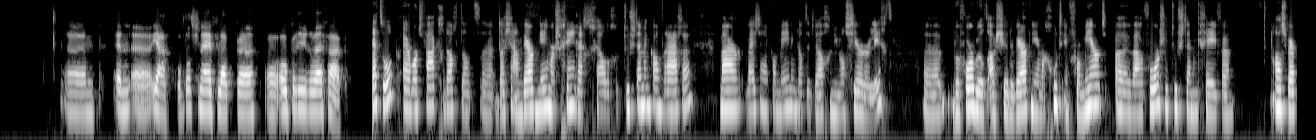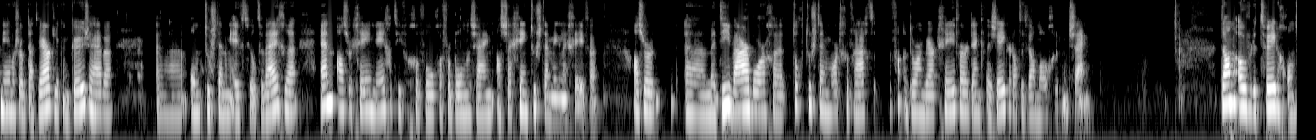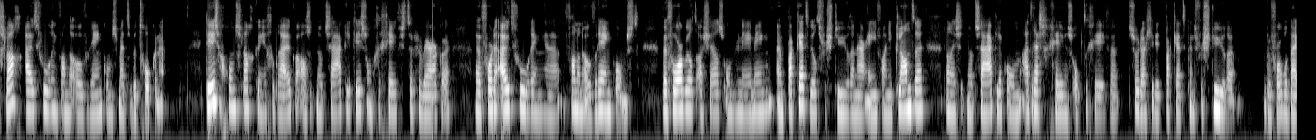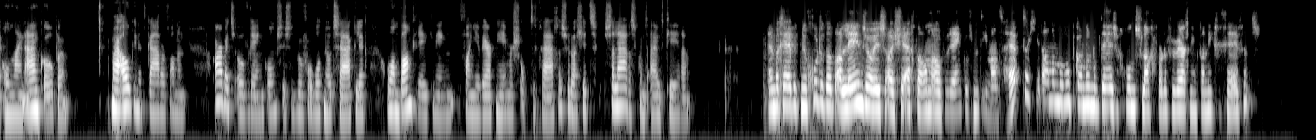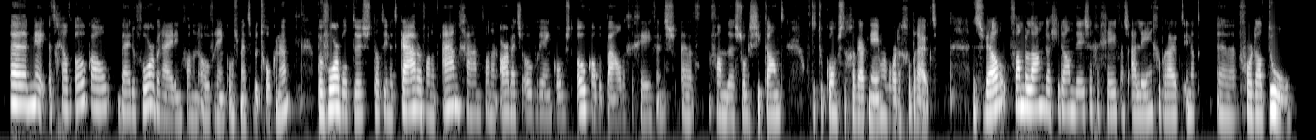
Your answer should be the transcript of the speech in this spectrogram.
Um, en ja, op dat snijvlak opereren wij vaak. Let op, er wordt vaak gedacht dat, dat je aan werknemers geen rechtsgeldige toestemming kan vragen. Maar wij zijn van mening dat dit wel genuanceerder ligt. Uh, bijvoorbeeld als je de werknemer goed informeert uh, waarvoor ze toestemming geven. Als werknemers ook daadwerkelijk een keuze hebben uh, om toestemming eventueel te weigeren. En als er geen negatieve gevolgen verbonden zijn als zij geen toestemming geven. Als er met die waarborgen toch toestemming wordt gevraagd van, door een werkgever, denken wij zeker dat het wel mogelijk moet zijn. Dan over de tweede grondslag, uitvoering van de overeenkomst met de betrokkenen. Deze grondslag kun je gebruiken als het noodzakelijk is om gegevens te verwerken uh, voor de uitvoering uh, van een overeenkomst. Bijvoorbeeld als je als onderneming een pakket wilt versturen naar een van je klanten, dan is het noodzakelijk om adresgegevens op te geven, zodat je dit pakket kunt versturen. Bijvoorbeeld bij online aankopen. Maar ook in het kader van een arbeidsovereenkomst is het bijvoorbeeld noodzakelijk om een bankrekening van je werknemers op te vragen, zodat je het salaris kunt uitkeren. En begrijp ik nu goed dat dat alleen zo is als je echt al een overeenkomst met iemand hebt, dat je dan een beroep kan doen op deze grondslag voor de verwerking van die gegevens? Uh, nee, het geldt ook al bij de voorbereiding van een overeenkomst met de betrokkenen. Bijvoorbeeld dus dat in het kader van het aangaan van een arbeidsovereenkomst ook al bepaalde gegevens uh, van de sollicitant of de toekomstige werknemer worden gebruikt. Het is wel van belang dat je dan deze gegevens alleen gebruikt in uh, voor dat doel.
